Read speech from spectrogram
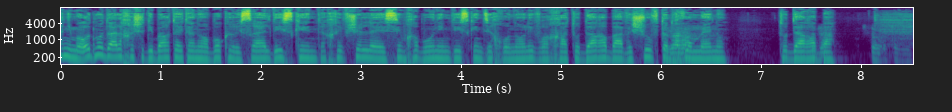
אני מאוד מודה לך שדיברת איתנו הבוקר, ישראל דיסקינד, אחיו של אה, שמחה בונים דיסקינד, זיכרונו לברכה. תודה רבה, ושוב תנחומינו. תודה רבה. תודה.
